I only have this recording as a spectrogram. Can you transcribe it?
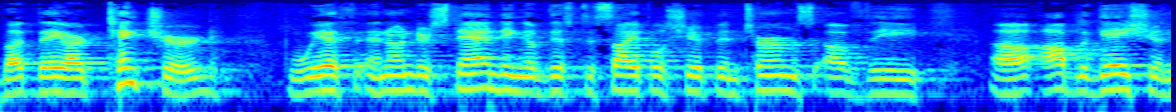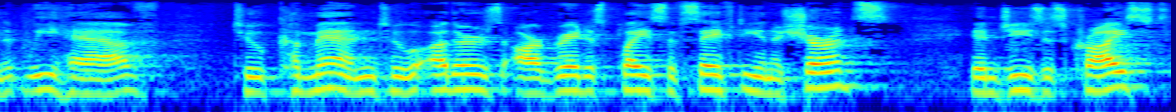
but they are tinctured with an understanding of this discipleship in terms of the uh, obligation that we have to commend to others our greatest place of safety and assurance in Jesus Christ,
